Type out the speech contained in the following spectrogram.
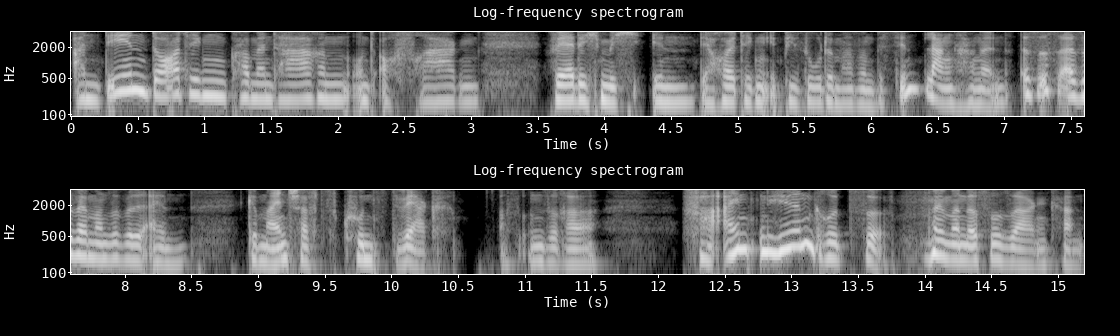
An den dortigen Kommentaren und auch Fragen werde ich mich in der heutigen Episode mal so ein bisschen langhangeln. Es ist also, wenn man so will, ein Gemeinschaftskunstwerk aus unserer vereinten Hirngrütze, wenn man das so sagen kann.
